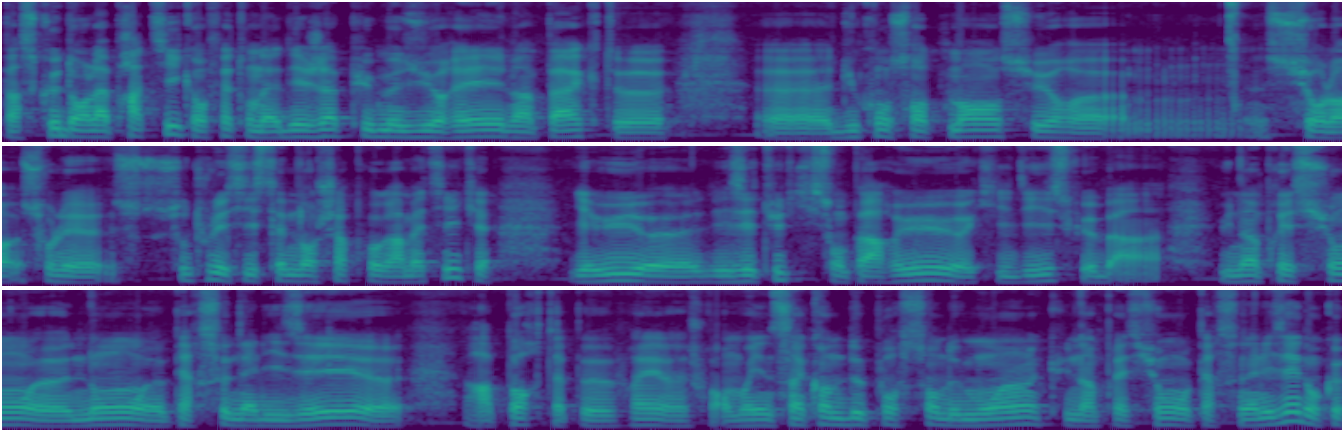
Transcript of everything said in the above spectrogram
parce que dans la pratique, en fait, on a déjà pu mesurer l'impact euh, du consentement sur, sur, les, tous les systèmes d'enchères programmatiques. Il y a eu des études qui sont parues qui disent que ben, une impression non personnalisée rapporte à peu près, je crois, en moyenne 52% de moins qu'une impression personnalisée. Donc,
